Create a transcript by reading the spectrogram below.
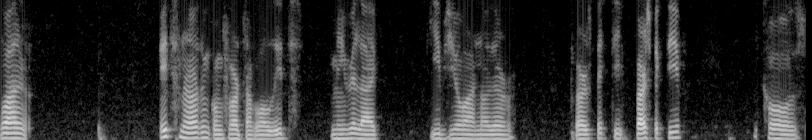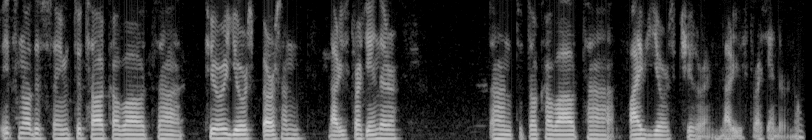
Well, it's not uncomfortable. It's maybe like gives you another perspective perspective because it's not the same to talk about a 30 years person that is transgender and to talk about uh, five years children that is transgender no?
